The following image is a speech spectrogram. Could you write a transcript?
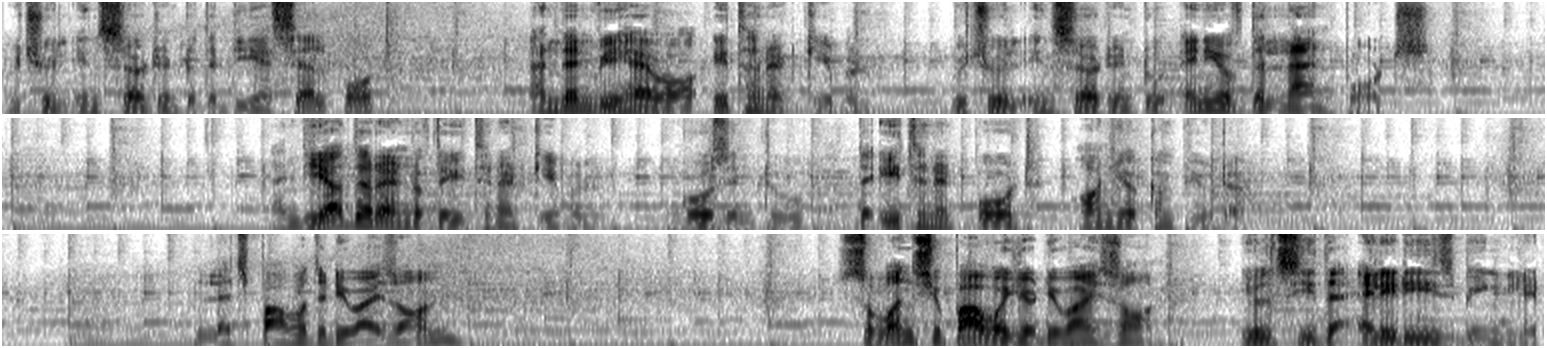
which we'll insert into the DSL port. And then we have our ethernet cable, which we'll insert into any of the LAN ports. And the other end of the ethernet cable goes into the ethernet port on your computer. Let's power the device on so once you power your device on, you'll see the LEDs being lit,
